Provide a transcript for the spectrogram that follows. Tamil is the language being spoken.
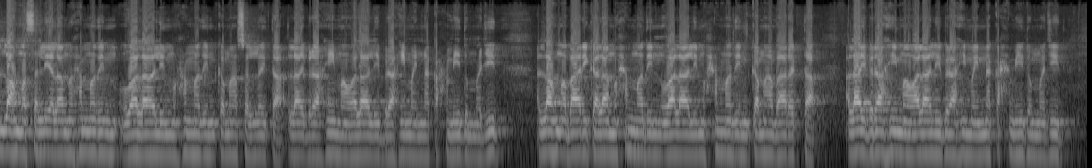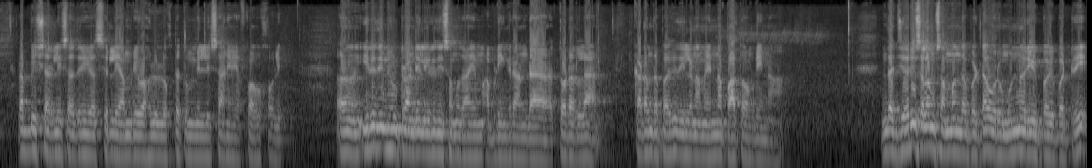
اللهم صل على محمد وعلى ال محمد كما صليت على ابراهيم وعلى ال ابراهيم انك حميد مجيد اللهم بارك على محمد وعلى ال محمد كما باركت على ابراهيم وعلى ال ابراهيم انك حميد مجيد ربي اشرح لي صدري ويسر لي امري واحلل عقدة من لساني يفقهوا قولي அஹ் இறுதி நூற்றாண்டில் இறுதி சமுதாயம் அப்படிங்கிற அந்த தொடரில் கடந்த பகுதியில் நம்ம என்ன பார்த்தோம் அப்படின்னா இந்த ஜெருசலம் சம்பந்தப்பட்ட ஒரு முன்னறிவிப்பை பற்றி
